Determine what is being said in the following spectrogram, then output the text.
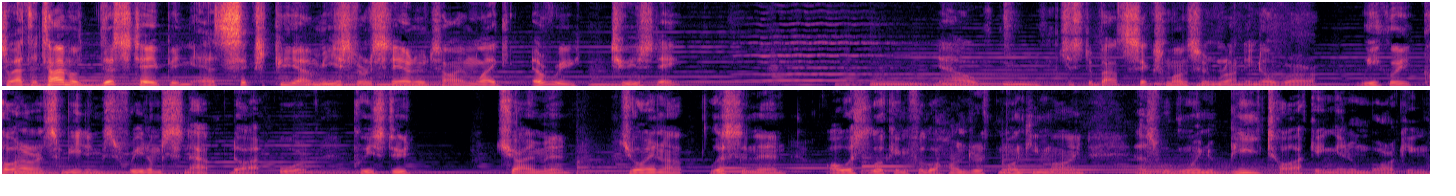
So at the time of this taping, at 6 p.m. Eastern Standard Time, like every Tuesday, now hmm, just about six months in running over our weekly coherence meetings, freedomsnap.org. Please do chime in, join up, listen in. Always looking for the hundredth monkey mind, as we're going to be talking and embarking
